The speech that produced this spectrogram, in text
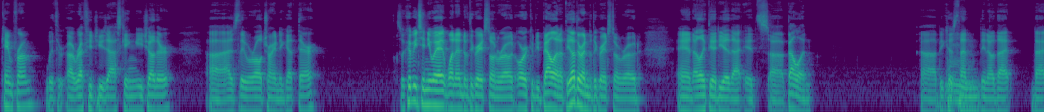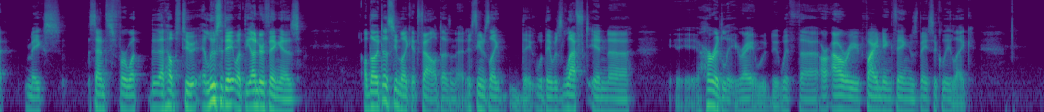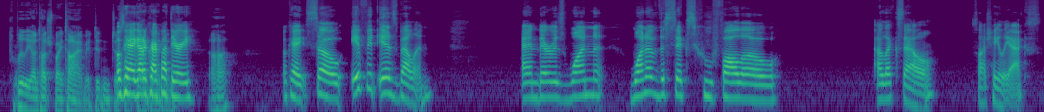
came from, with uh, refugees asking each other uh, as they were all trying to get there. So it could be Tinue at one end of the Great Stone Road, or it could be Belen at the other end of the Great Stone Road. And I like the idea that it's uh, uh, because then you know that that makes sense for what that helps to elucidate what the under thing is. Although it does seem like it fell, doesn't it? It seems like they they was left in uh, hurriedly, right? With uh, our Auri finding things basically like completely untouched by time. It didn't. just okay, like, I got a crackpot theory. Uh huh. Okay, so if it is Belen, and there is one one of the six who follow Alaxel slash Haliax,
